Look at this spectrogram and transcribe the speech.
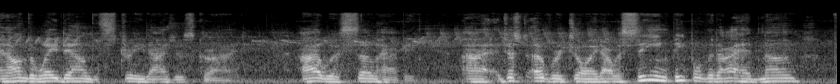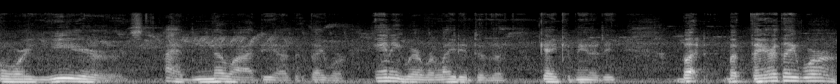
And on the way down the street, I just cried. I was so happy, I just overjoyed. I was seeing people that I had known for years. I had no idea that they were anywhere related to the gay community, but but there they were.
